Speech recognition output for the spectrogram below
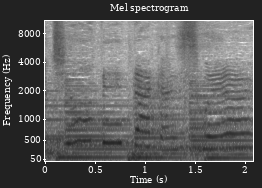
but you'll be back, I swear.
